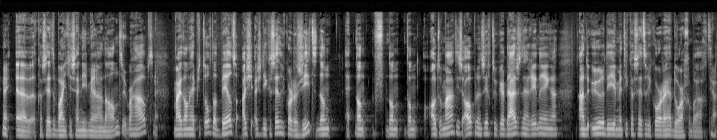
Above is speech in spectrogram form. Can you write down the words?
Nee. Eh, cassettebandjes zijn niet meer aan de hand überhaupt. Nee. Maar dan heb je toch dat beeld, als je, als je die cassette recorder ziet, dan, eh, dan, dan, dan automatisch openen zich natuurlijk weer duizend herinneringen aan de uren die je met die cassette recorder hebt doorgebracht. Ja,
